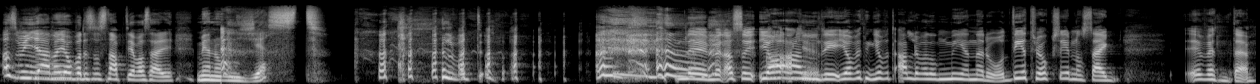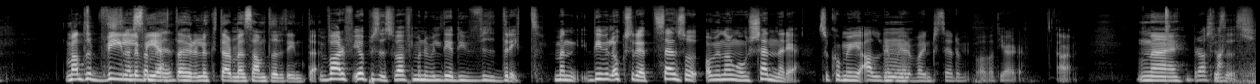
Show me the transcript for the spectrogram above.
Alltså min hjärna jobbade så snabbt jag var så här, menar hon gäst? Eller vadå? nej men alltså jag har Ah, aldrig, jag vet, jag vet aldrig vad de menar då. Det tror jag också är någon så här, jag vet inte. Man typ vill mig. veta hur det luktar men samtidigt inte. Varför, ja precis, varför man nu vill det, det är ju vidrigt. Men det är väl också det att sen så, om jag någon gång känner det så kommer jag ju aldrig Mm. mer vara intresserad av- att göra det. Ja. Nej, Bra snack. precis.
